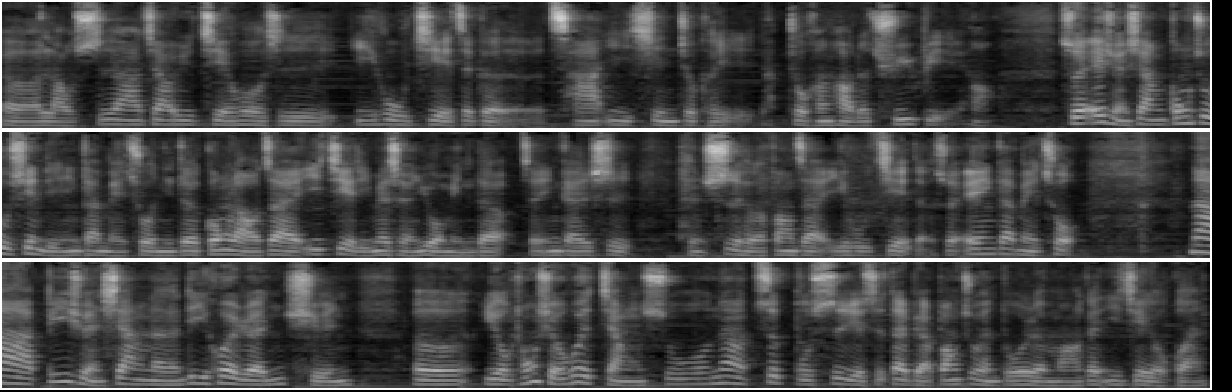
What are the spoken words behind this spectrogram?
呃老师啊、教育界或者是医护界这个差异性就可以做很好的区别哈。所以 A 选项公着姓林应该没错，你的功劳在医界里面是很有名的，这应该是很适合放在医护界的，所以 A 应该没错。那 B 选项呢？例会人群，呃，有同学会讲说，那这不是也是代表帮助很多人吗？跟医界有关，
